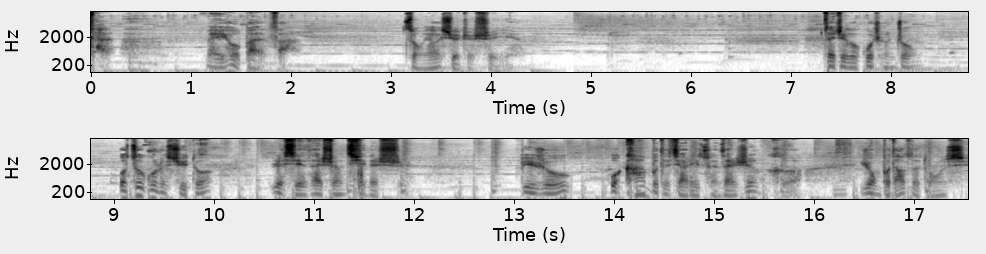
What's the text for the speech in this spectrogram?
但没有办法，总要学着适应。在这个过程中，我做过了许多惹现在生气的事，比如。我看不得家里存在任何用不到的东西。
